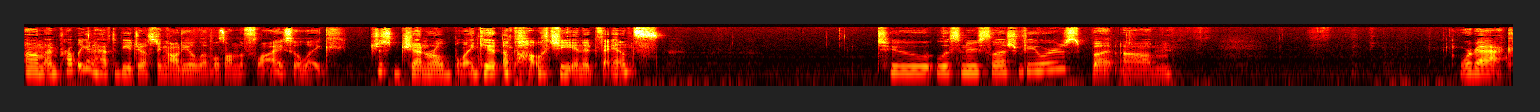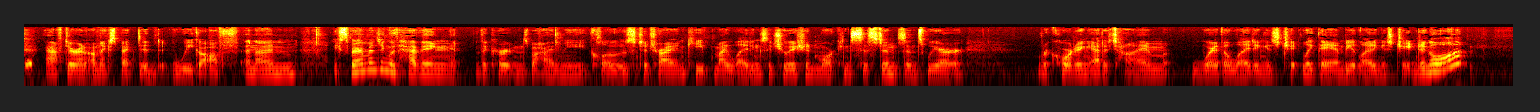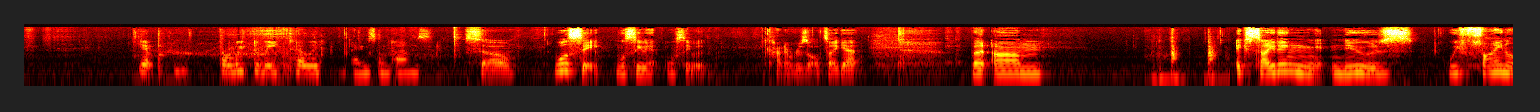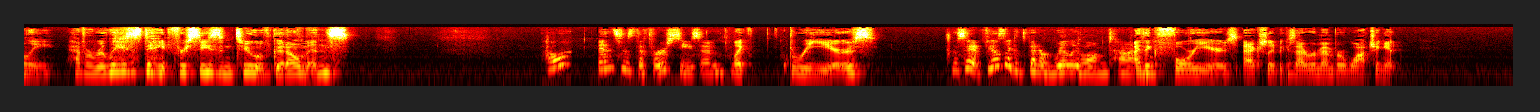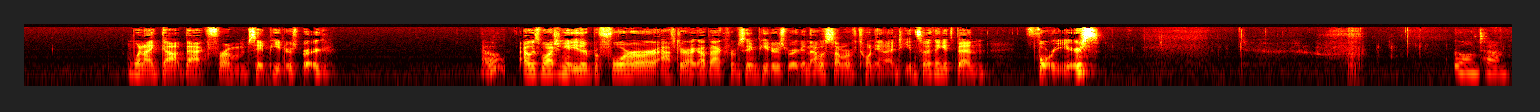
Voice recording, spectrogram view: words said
Um, I'm probably gonna have to be adjusting audio levels on the fly, so like just general blanket apology in advance to listeners slash viewers, but um we're back after an unexpected week off, and I'm experimenting with having the curtains behind me closed to try and keep my lighting situation more consistent since we are recording at a time where the lighting is cha- like the ambient lighting is changing a lot. Yep. From week to week, totally different things sometimes. So we'll see. We'll see. We'll see what kind of results I get. But um, exciting news! We finally have a release date for season two of Good Omens. How long has it been since the first season? Like three years. I was gonna say it feels like it's been a really long time. I think four years actually, because I remember watching it when I got back from St. Petersburg. Oh, I was watching it either before or after I got back from St. Petersburg, and that was summer of 2019. So I think it's been four years. a long time.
